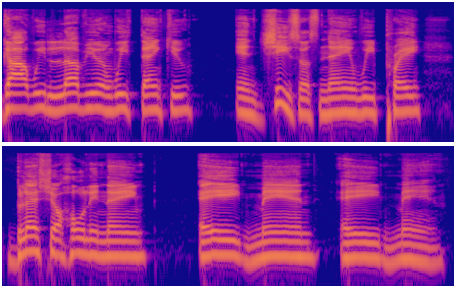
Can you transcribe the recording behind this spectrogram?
God, we love you and we thank you. In Jesus' name we pray. Bless your holy name. Amen. Amen.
